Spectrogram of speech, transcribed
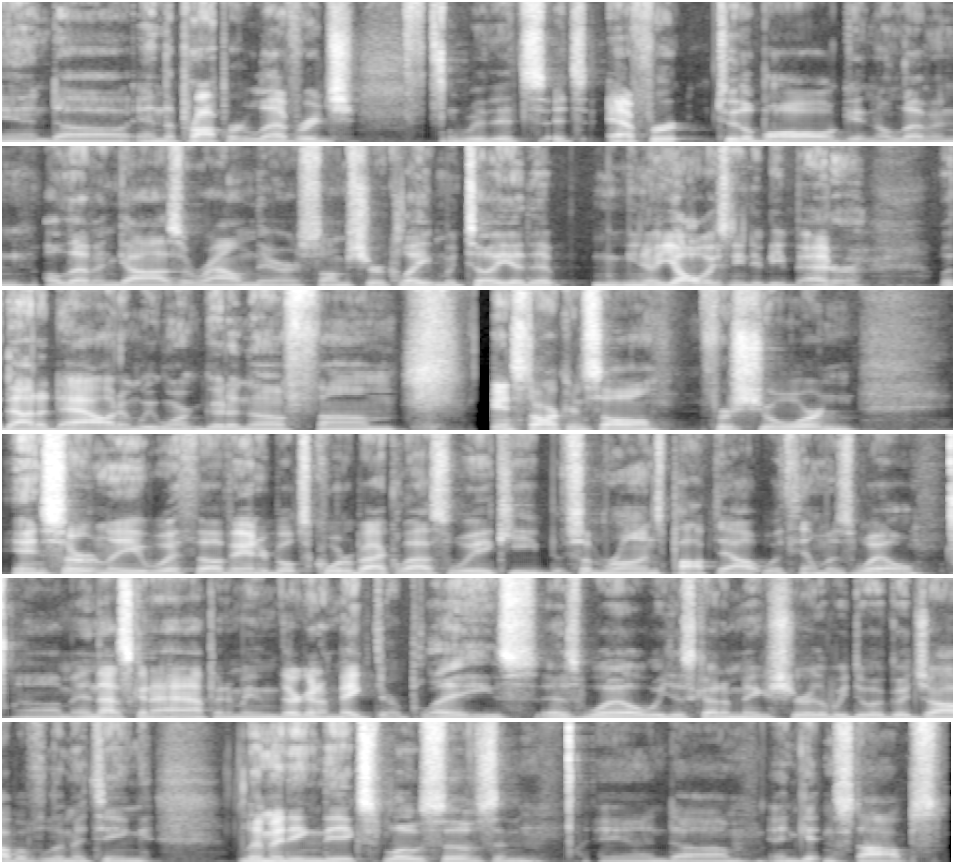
and uh, and the proper leverage. It's it's effort to the ball, getting 11, 11 guys around there. So I'm sure Clayton would tell you that you know you always need to be better, without a doubt. And we weren't good enough um, against Arkansas for sure. And and certainly with uh, Vanderbilt's quarterback last week, he some runs popped out with him as well, um, and that's going to happen. I mean, they're going to make their plays as well. We just got to make sure that we do a good job of limiting limiting the explosives and and um, and getting stops.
